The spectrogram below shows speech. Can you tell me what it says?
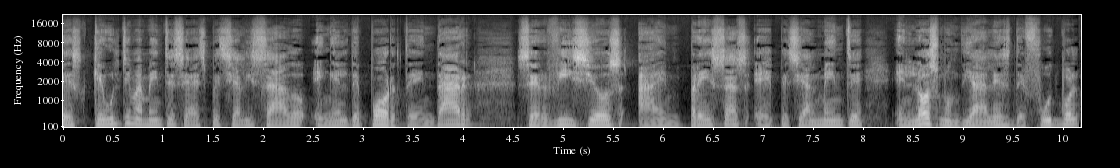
que, es, que últimamente se ha especializado en el deporte, en dar servicios a empresas, especialmente en los mundiales de fútbol.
